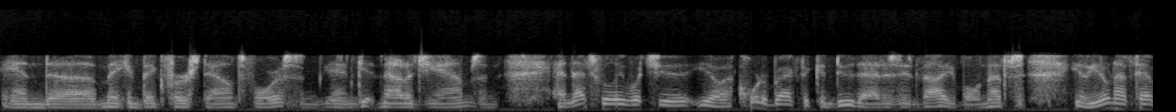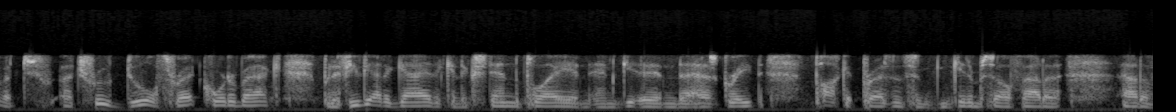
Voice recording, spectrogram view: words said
and uh, making big first downs for us and, and getting out of jams and and that's really what you you know a quarterback that can do that is invaluable and that's you know you don't have to have a, tr- a true dual threat quarterback but if you got a guy that can extend the play and and, get, and has great pocket presence and can get himself out of out of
